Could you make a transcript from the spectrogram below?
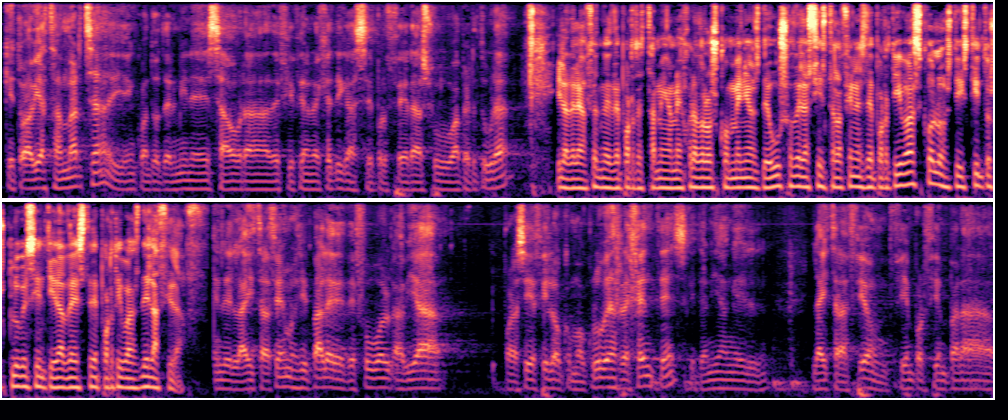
que todavía está en marcha y en cuanto termine esa obra de eficiencia energética se procederá a su apertura. Y la Delegación de Deportes también ha mejorado los convenios de uso de las instalaciones deportivas con los distintos clubes y entidades deportivas de la ciudad. En las instalaciones municipales de fútbol había por así decirlo, como clubes regentes que tenían la instalación 100% para,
